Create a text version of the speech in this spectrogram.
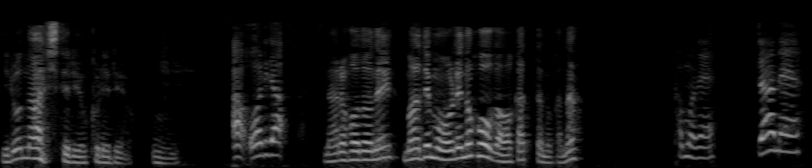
いろんな愛してるよくれるよ。うん。あ、終わりだ。なるほどね。まあでも俺の方が分かったのかな。かもね。じゃあね。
